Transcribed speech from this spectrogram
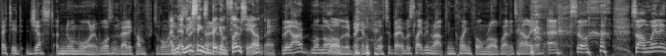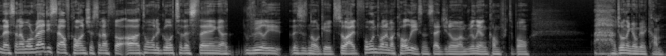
fitted just and no more. It wasn't very comfortable. And, and these things are big and floaty, aren't they? They are well. Normally Well- they're big and floaty, but it was like being wrapped in cling film, Rob. Let me tell you. Uh, so, so I'm wearing this, and I'm already self-conscious, and I thought, oh, I don't want to go to this thing. I really, this is not good. So I'd phoned one of my colleagues and said, you know, I'm really uncomfortable. I don't think I'm going to come.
